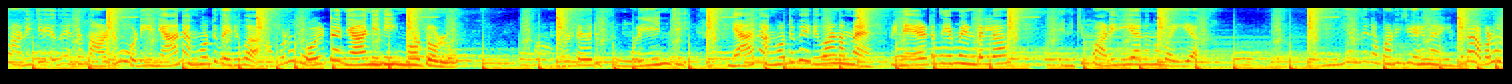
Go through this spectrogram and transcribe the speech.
പണി ചെയ്ത് എന്റെ നടുവോടി ഞാൻ അങ്ങോട്ട് വരുവാ. അവൾ പോയിട്ട് ഞാൻ ഇനി ഇങ്ങോട്ടുള്ളൂ. അവളുടെ ഒരു പുളിയിഞ്ചി ഞാൻ അങ്ങോട്ട് വരുവാണമ്മേ. പിന്നെ ഏട്ടത്തിയമ്മ ഉണ്ടല്ലോ. എനിക്ക് പണി ചെയ്യാനൊന്നും വയ്യ. നീ എന്തിനാ പണി ചെയ്യണേ? ഇവിടെ വരുമ്പോഴാ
